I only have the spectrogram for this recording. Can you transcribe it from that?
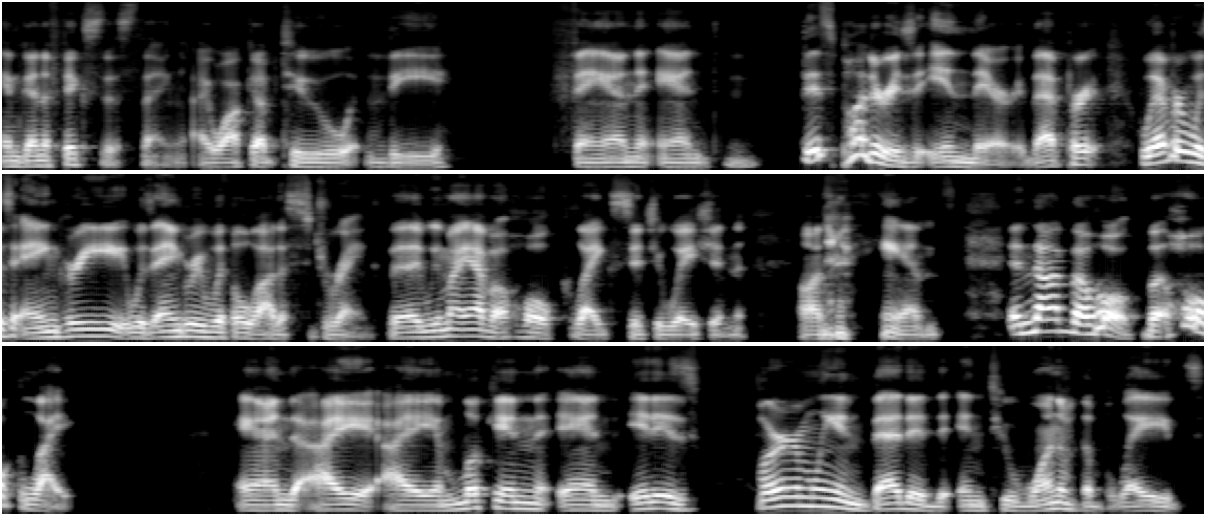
am going to fix this thing. I walk up to the fan and this putter is in there. That per whoever was angry was angry with a lot of strength. Uh, we might have a Hulk like situation on our hands, and not the Hulk, but Hulk like. And I I am looking, and it is firmly embedded into one of the blades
